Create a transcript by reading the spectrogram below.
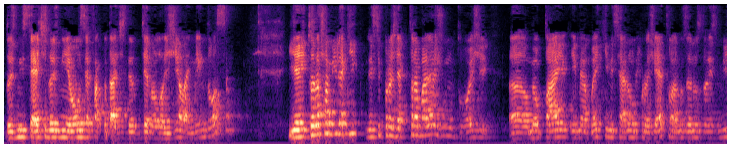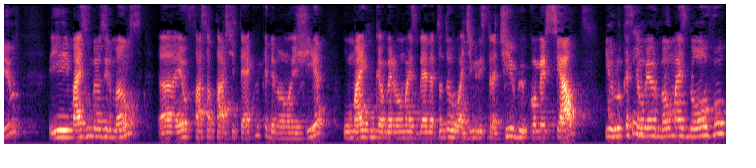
2007 e 2011 a faculdade de enologia lá em Mendoza. E aí toda a família aqui nesse projeto trabalha junto. Hoje, uh, o meu pai e minha mãe que iniciaram o projeto lá nos anos 2000 e mais os meus irmãos. Uh, eu faço a parte técnica de enologia. O Maicon, que é o meu irmão mais velho, é todo o administrativo e o comercial. E o Lucas, Sim. que é o meu irmão mais novo,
